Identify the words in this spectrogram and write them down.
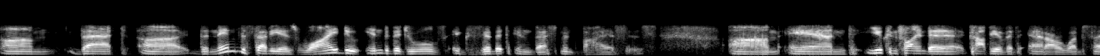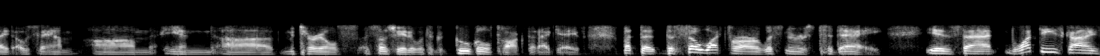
um, that uh, the name of the study is Why Do Individuals Exhibit Investment Biases? Um, and you can find a copy of it at our website, OSAM, um, in uh, materials associated with a Google talk that I gave. But the, the so what for our listeners today is that what these guys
